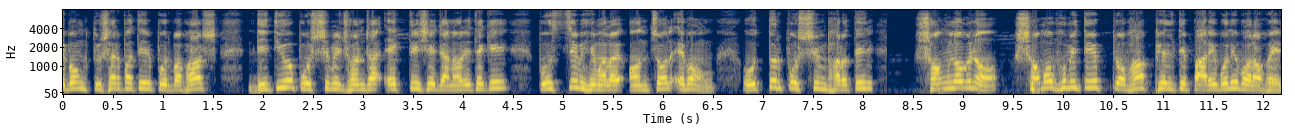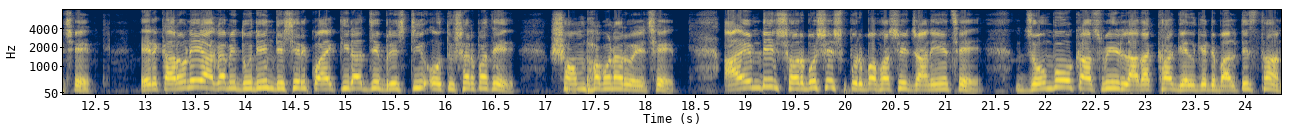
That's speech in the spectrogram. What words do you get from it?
এবং তুষারপাতের পূর্বাভাস দ্বিতীয় পশ্চিমী ঝঞ্ঝা একত্রিশে জানুয়ারি থেকে পশ্চিম হিমালয় অঞ্চল এবং উত্তর পশ্চিম ভারতের সংলগ্ন সমভূমিতে প্রভাব ফেলতে পারে বলে বলা হয়েছে। এর কারণে আগামী দুদিন দেশের কয়েকটি রাজ্যে বৃষ্টি ও তুষারপাতের সম্ভাবনা রয়েছে। আইএমডির সর্বশেষ পূর্বাভাসে জানিয়েছে, জম্মু ও কাশ্মীর, লাদাখা, গেলগেট, বাল্টিস্তান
